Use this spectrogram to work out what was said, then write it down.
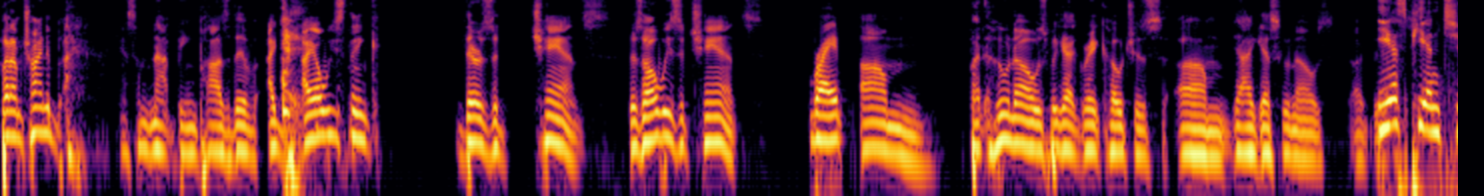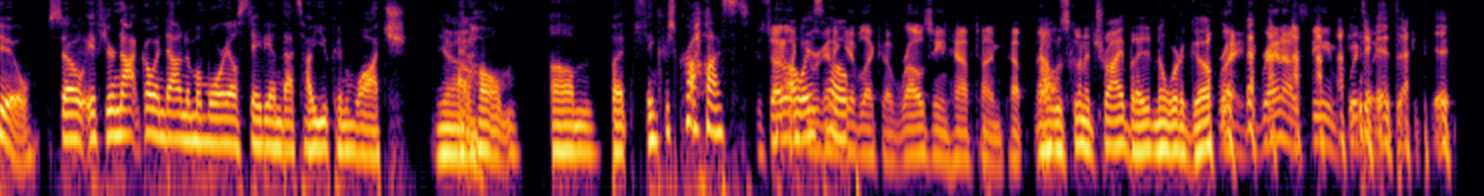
but I'm trying to. I guess I'm not being positive. I I always think there's a chance. There's always a chance. right. Um, but who knows? We got great coaches. Um, yeah, I guess who knows? Uh, ESPN two. So if you're not going down to Memorial Stadium, that's how you can watch yeah. at home. Um, but fingers crossed. It sounded like you were going to give like a rousing halftime pep I was going to try, but I didn't know where to go. right. It ran out of steam I quickly. did. I did.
